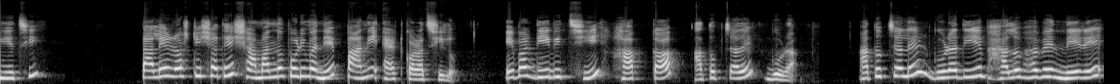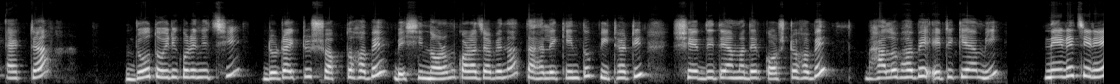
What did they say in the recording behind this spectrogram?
নিয়েছি। তালের রসটির সাথে সামান্য পরিমাণে পানি অ্যাড করা ছিল। এবার দিয়ে দিচ্ছি হাফ কাপ আতপ চালের গুঁড়া। আতপ চালের গুঁড়া দিয়ে ভালোভাবে নেড়ে একটা ডো তৈরি করে নিচ্ছি। ডোটা একটু শক্ত হবে, বেশি নরম করা যাবে না, তাহলে কিন্তু পিঠাটির শেপ দিতে আমাদের কষ্ট হবে। ভালোভাবে এটিকে আমি নেড়ে চেড়ে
